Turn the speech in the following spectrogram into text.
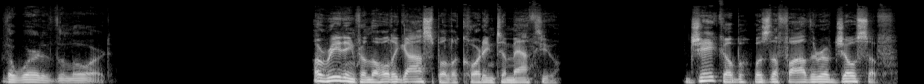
The word of the Lord. A reading from the Holy Gospel according to Matthew. Jacob was the father of Joseph,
